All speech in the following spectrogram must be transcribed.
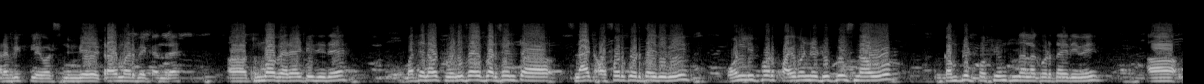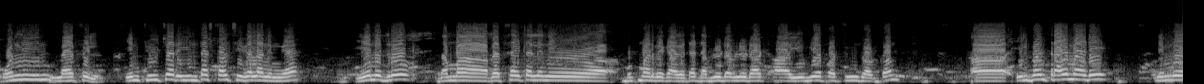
ಅರೇಬಿಕ್ ಫ್ಲೇವರ್ಸ್ ನಿಮ್ಗೆ ಟ್ರೈ ಮಾಡ್ಬೇಕಂದ್ರೆ ತುಂಬಾ ವೆರೈಟೀಸ್ ಇದೆ. ಮತ್ತೆ ನಾವು twenty five percent flat offer ಕೊಡ್ತಾ ಇದೀವಿ. Only for five hundred rupees ನಾವು ಕಂಪ್ಲೀಟ್ ಪರ್ಫ್ಯೂಮ್ಸ್ ಎಲ್ಲ ಕೊಡ್ತಾ ಇದೀವಿ. Only in Mehfil in future ಇಂಥ ಸ್ಟಾಲ್ ಸಿಗಲ್ಲ ನಿಮ್ಗೆ. ಏನಿದ್ರು ನಮ್ಮ ವೆಬ್ಸೈಟ್ ಅಲ್ಲಿ ನೀವು ಬುಕ್ ಮಾಡಬೇಕಾಗುತ್ತೆ. W W dot U B A perfume dot com ಇಲ್ಲಿ ಬಂದು ಟ್ರೈ ಮಾಡಿ. ನಿಮ್ಗೆ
